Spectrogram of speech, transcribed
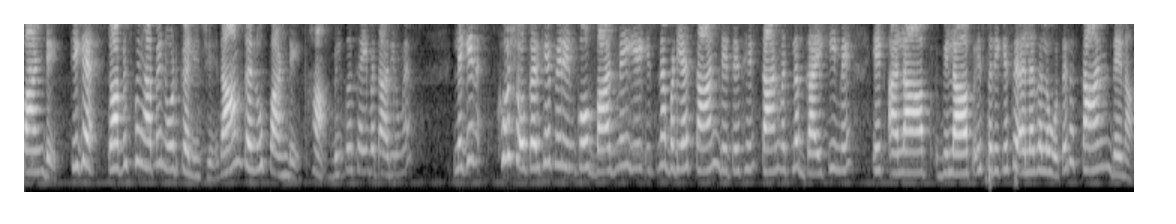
पांडे, ठीक है? तो आप इसको यहाँ पे नोट कर लीजिए। राम तनु पांडे। हाँ बिल्कुल सही बता रही हूँ मैं। लेकिन खुश होकर के फिर इनको बाद में ये इतना बढ़िया तान देते थे। तान मतलब गायकी में एक आलाप, विलाप, इस तरीके से अलग अलग होते तो तान देना।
